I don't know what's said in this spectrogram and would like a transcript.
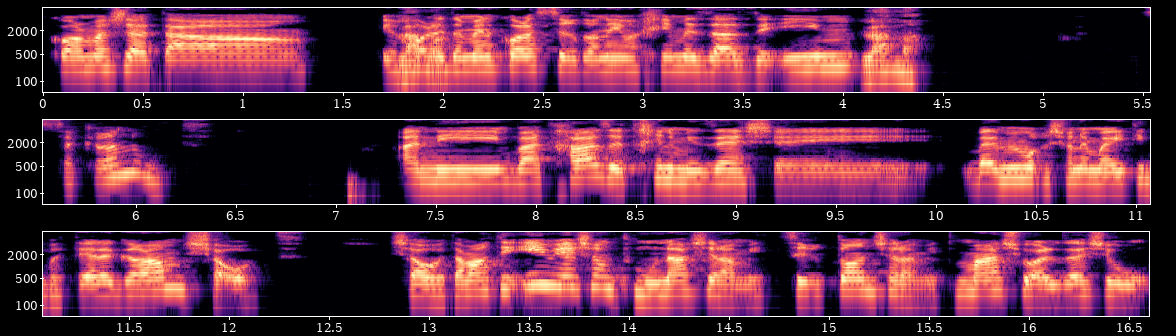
כל מה שאתה יכול למה? לדמיין, כל הסרטונים הכי מזעזעים. למה? סקרנות. אני, בהתחלה זה התחיל מזה שבימים הראשונים הייתי בטלגרם שעות. שעות. אמרתי, אם יש שם תמונה של עמית, סרטון של עמית, משהו על זה שהוא,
